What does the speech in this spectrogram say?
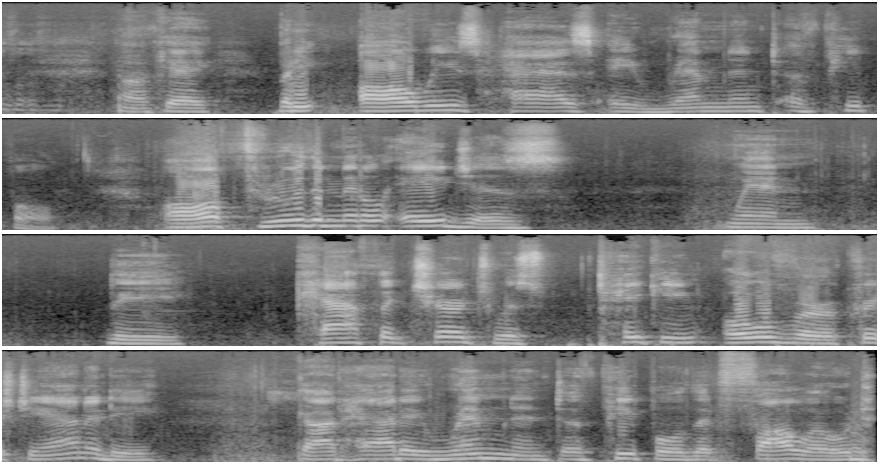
okay? But he always has a remnant of people. All through the Middle Ages, when the Catholic Church was taking over Christianity, God had a remnant of people that followed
